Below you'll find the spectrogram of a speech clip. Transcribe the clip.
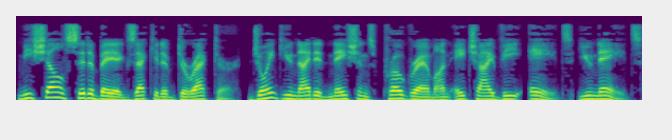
Michel Sidibé Executive Director, Joint United Nations Programme on HIV, AIDS UNAIDS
